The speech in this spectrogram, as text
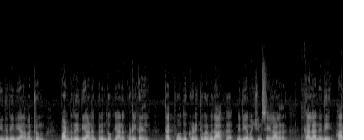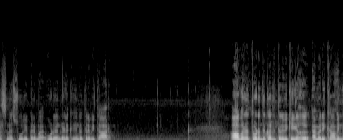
நிதி ரீதியான மற்றும் பண்ட ரீதியான பெருந்தொகையான கொடைகள் தற்போது கிடைத்து வருவதாக நிதியமைச்சின் செயலாளர் கலாநிதி ஹர்சன சூரிய பெரும ஊடகங்களுக்கு இன்று தெரிவித்தார். அவர் தொடர்ந்து கருத்து தெரிவிக்கையில் அமெரிக்காவின்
